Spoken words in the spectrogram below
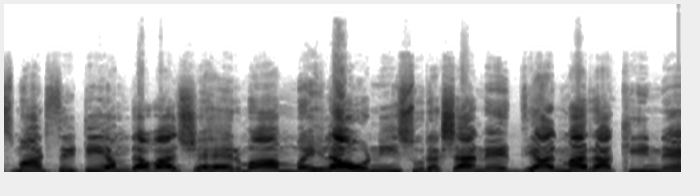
સ્માર્ટ સિટી અમદાવાદ શહેરમાં મહિલાઓની સુરક્ષાને ધ્યાનમાં રાખીને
